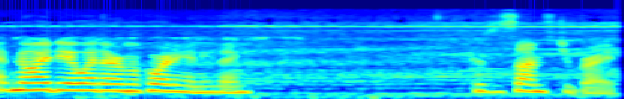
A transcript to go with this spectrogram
I have no idea whether I'm recording anything because the sun's too bright.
